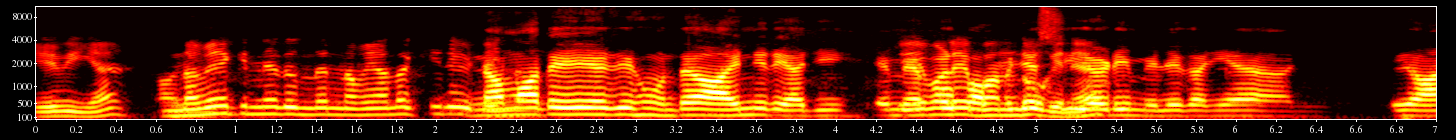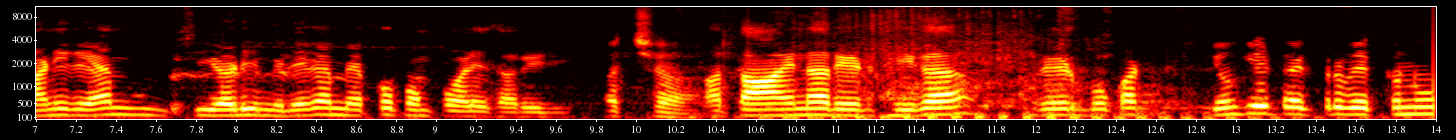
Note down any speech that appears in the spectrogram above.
ਇਹ ਵੀ ਹੈ। ਨਵੇਂ ਕਿੰਨੇ ਦੇ ਹੁੰਦੇ? ਨਵਿਆਂ ਦਾ ਕੀ ਰੇਟ ਨਵਾਂ ਤੇ ਇਹ ਜੀ ਹੁਣ ਤਾਂ ਆ ਹੀ ਨਹੀਂ ਰਿਹਾ ਜੀ। ਇਹ ਵਾਲੇ ਪੰਪ ਬੰਦ ਹੋ ਗਏ ਨੇ। ਸੀਆਰਡੀ ਮਿਲੇਗਾ ਜੀ। ਇਹ ਆ ਨਹੀਂ ਰਿਹਾ ਸੀਆਰਡੀ ਮਿਲੇਗਾ ਮੈਕੋ ਪੰਪ ਵਾਲੇ ਸਾਰੇ ਜੀ। ਅੱਛਾ। ਆ ਤਾਂ ਇਹਨਾਂ ਰੇਟ ਠੀਕ ਆ ਰੇਟ ਬਹੁਤ ਘੱਟ। ਕਿਉਂਕਿ ਇਹ ਟਰੈਕਟਰ ਵੇਖਣ ਨੂੰ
